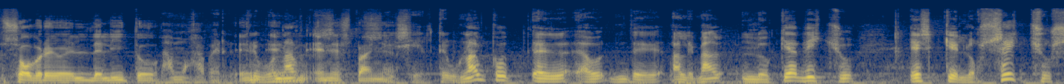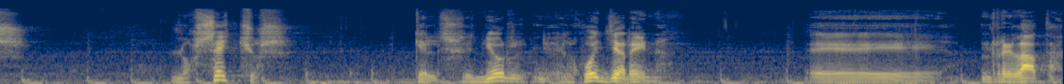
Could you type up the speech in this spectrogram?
sobre el delito vamos a ver, en, España. Sí, sí, el tribunal de alemán lo que ha dicho es que los hechos, los hechos que el señor, el juez Llarena, eh, relata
